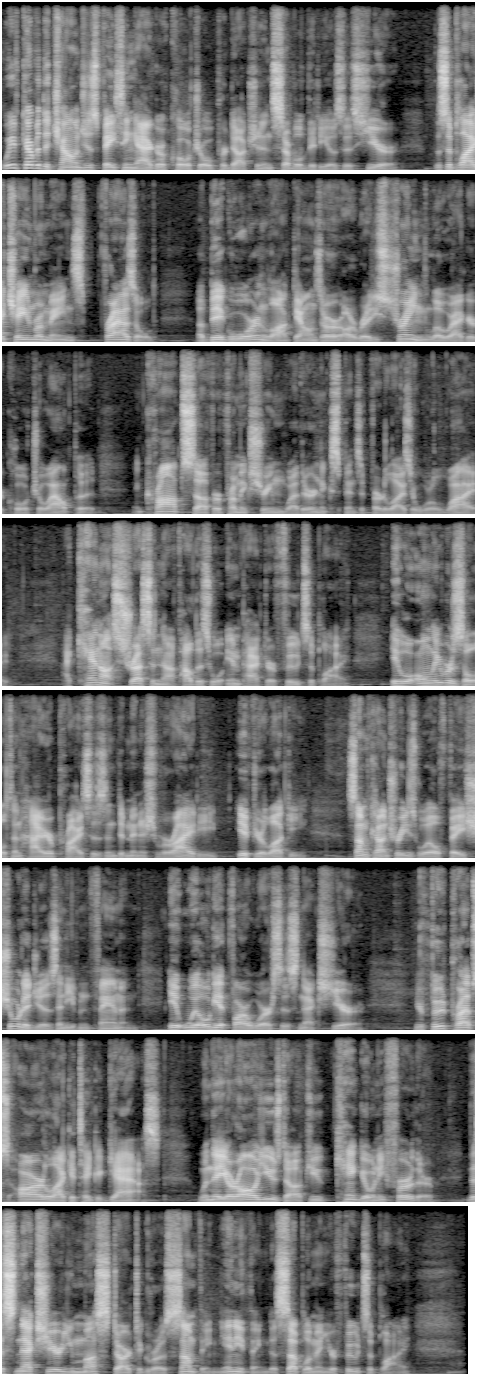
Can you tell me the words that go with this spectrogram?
We've covered the challenges facing agricultural production in several videos this year. The supply chain remains frazzled. A big war and lockdowns are already straining low agricultural output, and crops suffer from extreme weather and expensive fertilizer worldwide. I cannot stress enough how this will impact our food supply. It will only result in higher prices and diminished variety, if you're lucky. Some countries will face shortages and even famine. It will get far worse this next year. Your food preps are like a tank of gas. When they are all used up, you can't go any further. This next year, you must start to grow something, anything, to supplement your food supply.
